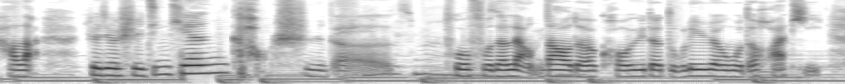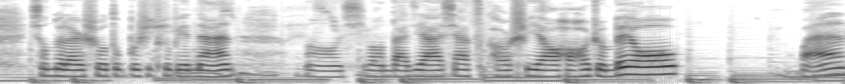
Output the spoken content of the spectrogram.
好了，这就是今天考试的托福的两道的口语的独立任务的话题，相对来说都不是特别难。嗯，希望大家下次考试要好好准备哦。晚安。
